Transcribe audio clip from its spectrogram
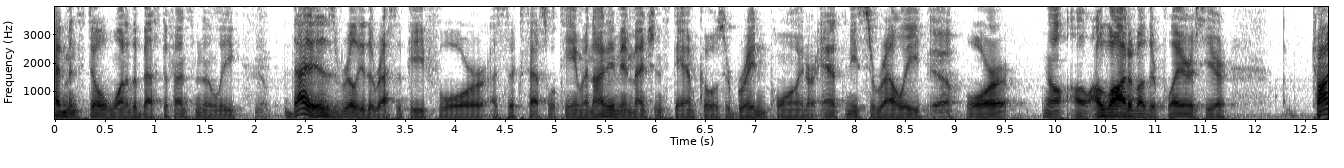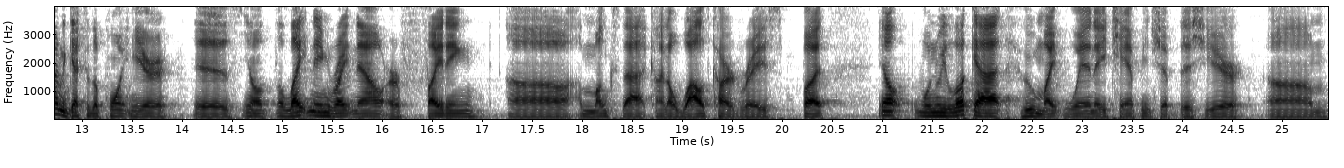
Hedman's still one of the best defensemen in the league. Yep. That is really the recipe for a successful team. And I didn't even mention Stamkos or Brayden Point or Anthony Cirelli yeah. or you know a, a lot of other players here trying to get to the point here is, you know, the Lightning right now are fighting uh, amongst that kind of wild card race. But, you know, when we look at who might win a championship this year, um,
